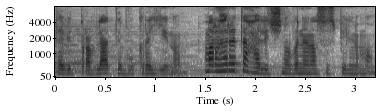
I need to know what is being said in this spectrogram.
та відправляти в Україну. Маргарита Галіч, новини на Суспільному.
